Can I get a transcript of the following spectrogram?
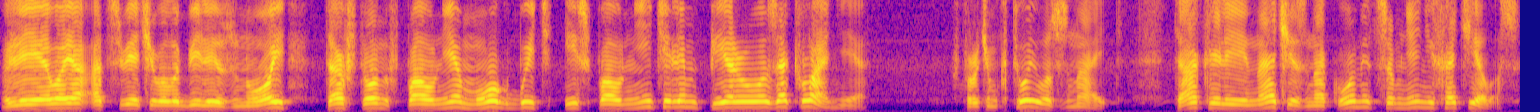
левая отсвечивала белизной, так что он вполне мог быть исполнителем первого заклания. Впрочем, кто его знает? Так или иначе знакомиться мне не хотелось.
